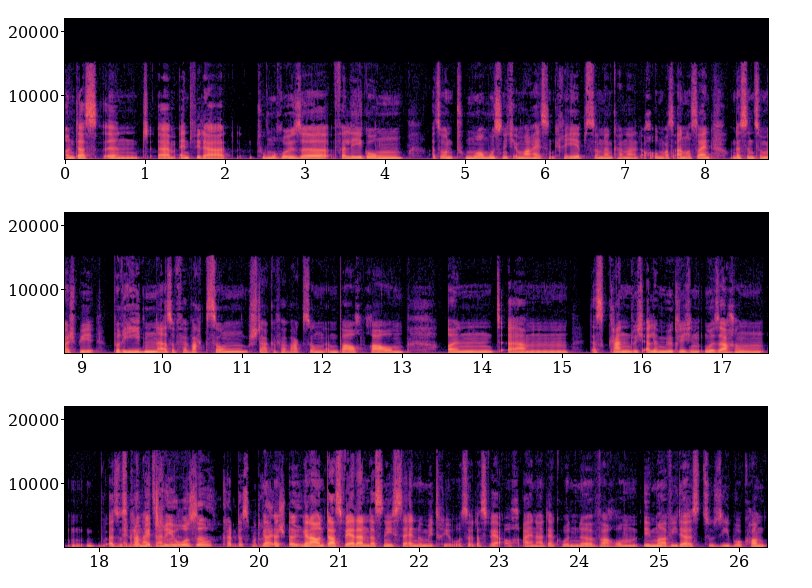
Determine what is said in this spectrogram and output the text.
Und das sind ähm, entweder tumoröse Verlegungen, also ein Tumor muss nicht immer heißen Krebs, sondern kann halt auch irgendwas anderes sein. Und das sind zum Beispiel Briden, also Verwachsungen, starke Verwachsungen im Bauchraum. Und ähm, das kann durch alle möglichen Ursachen, also es kann halt Endometriose, kann, das mit äh, reinspielen? Genau, und das wäre dann das nächste Endometriose. Das wäre auch einer der Gründe, warum immer wieder es zu SIBO kommt.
